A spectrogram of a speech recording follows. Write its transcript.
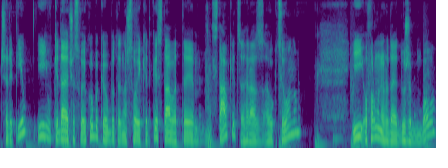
черепів. І, вкидаючи свої кубики, ви будете на свої китки ставити ставки. Це гра з аукціоном. І оформлення виглядає дуже бомбово.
